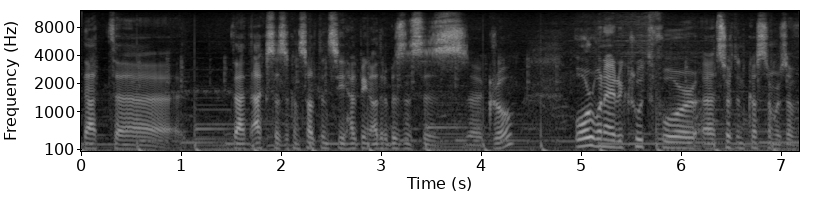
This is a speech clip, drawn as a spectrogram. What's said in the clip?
that uh, that acts as a consultancy helping other businesses uh, grow or when I recruit for uh, certain customers of,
